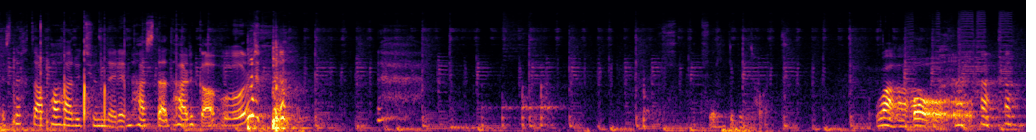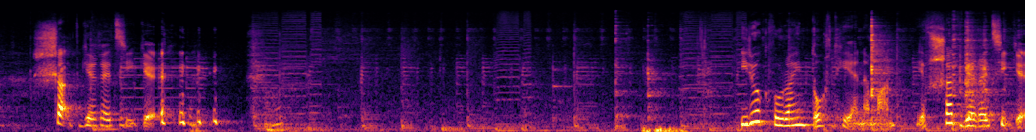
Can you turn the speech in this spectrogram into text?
Այստեղ ծափահարություններ են հաստատ հարկավոր։ واو Շատ գեղեցիկ է։ Իրոք որ այն տորթի է նման եւ շատ գեղեցիկ է։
